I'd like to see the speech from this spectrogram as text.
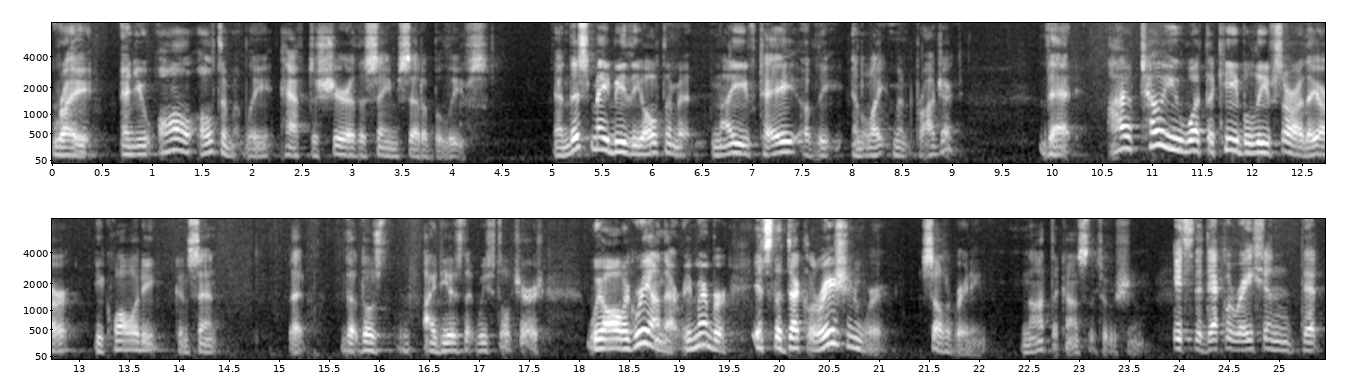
Right. And you all ultimately have to share the same set of beliefs. And this may be the ultimate naivete of the Enlightenment project that I'll tell you what the key beliefs are. They are equality, consent, that, that those ideas that we still cherish. We all agree on that. Remember, it's the Declaration we're celebrating, not the Constitution. It's the Declaration that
